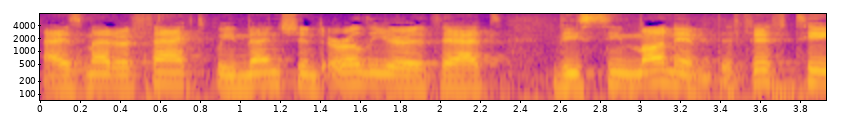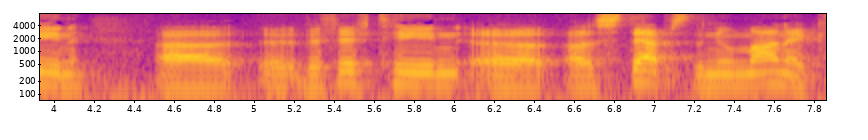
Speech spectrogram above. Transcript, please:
As a matter of fact, we mentioned earlier that the Simanim, the 15, uh, uh, the 15 uh, uh, steps, the mnemonic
